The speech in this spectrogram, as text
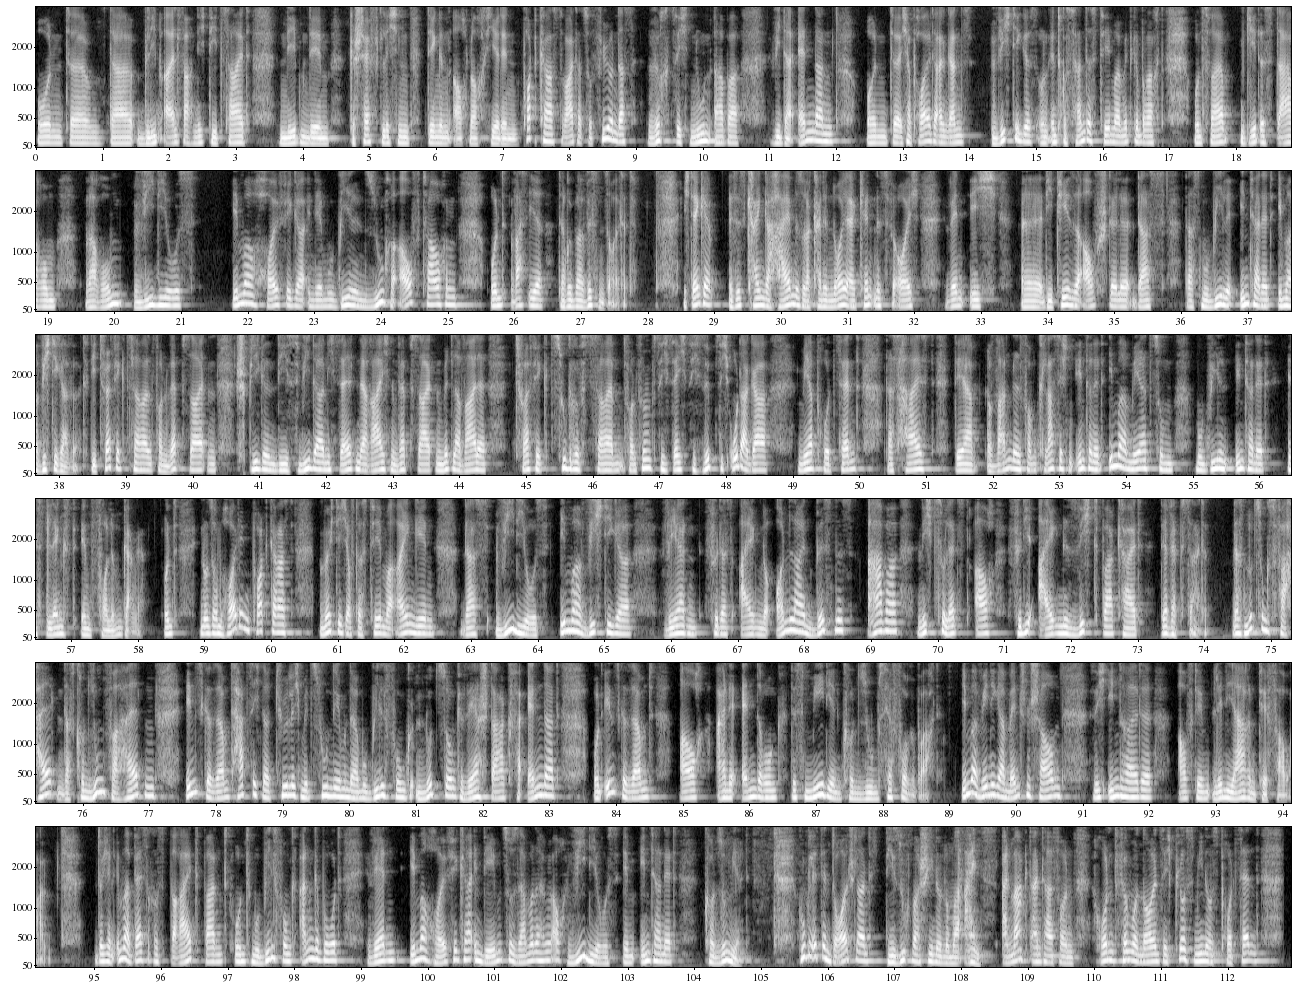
und äh, da blieb einfach nicht die Zeit, neben den geschäftlichen Dingen auch noch hier den Podcast weiterzuführen. Das wird sich nun aber wieder ändern und äh, ich habe heute ein ganz wichtiges und interessantes Thema mitgebracht. Und zwar geht es darum, warum Videos immer häufiger in der mobilen Suche auftauchen und was ihr darüber wissen solltet. Ich denke, es ist kein Geheimnis oder keine neue Erkenntnis für euch, wenn ich äh, die These aufstelle, dass das mobile Internet immer wichtiger wird. Die Traffic-Zahlen von Webseiten spiegeln dies wieder. Nicht selten erreichen Webseiten mittlerweile Traffic-Zugriffszahlen von 50, 60, 70 oder gar mehr Prozent. Das heißt, der Wandel vom klassischen Internet immer mehr zum mobilen Internet ist längst in vollem Gange. Und in unserem heutigen Podcast möchte ich auf das Thema eingehen, dass Videos immer wichtiger werden für das eigene Online-Business, aber nicht zuletzt auch für die eigene Sichtbarkeit der Webseite. Das Nutzungsverhalten, das Konsumverhalten insgesamt hat sich natürlich mit zunehmender Mobilfunknutzung sehr stark verändert und insgesamt auch eine Änderung des Medienkonsums hervorgebracht. Immer weniger Menschen schauen sich Inhalte auf dem linearen TV an. Durch ein immer besseres Breitband- und Mobilfunkangebot werden immer häufiger in dem Zusammenhang auch Videos im Internet konsumiert. Google ist in Deutschland die Suchmaschine Nummer eins. Ein Marktanteil von rund 95 plus minus Prozent.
